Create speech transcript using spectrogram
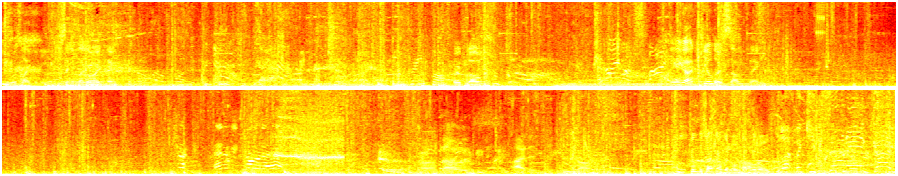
He was like two seconds ago, I think. Grateful. Very low. I'm on I fire. think he got killed or something. Uh, that was. I didn't. Kill the junk, I'm gonna ult, I'm gonna. Let the kitsune guide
